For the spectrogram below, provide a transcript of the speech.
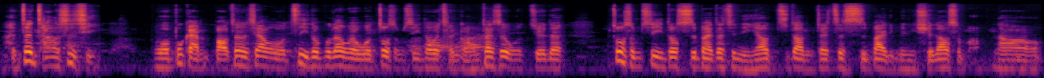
很正常的事情。我不敢保证，像我自己都不认为我做什么事情都会成功。但是我觉得做什么事情都失败。但是你要知道，你在这失败里面你学到什么，然后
